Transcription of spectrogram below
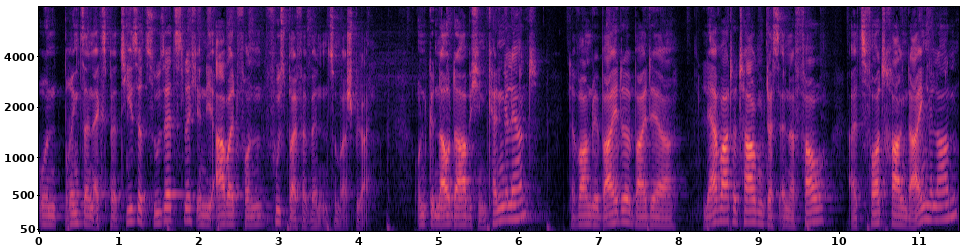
und bringt seine Expertise zusätzlich in die Arbeit von Fußballverbänden zum Beispiel ein. Und genau da habe ich ihn kennengelernt. Da waren wir beide bei der Lehrwartetagung des NFV als Vortragender eingeladen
